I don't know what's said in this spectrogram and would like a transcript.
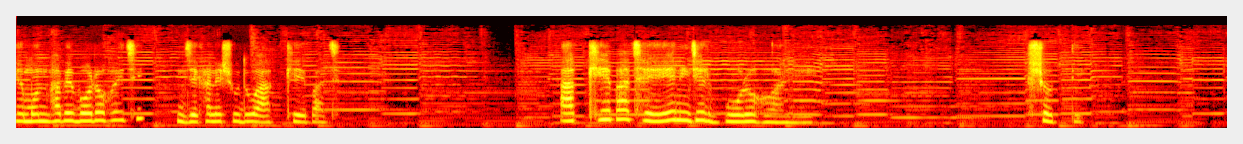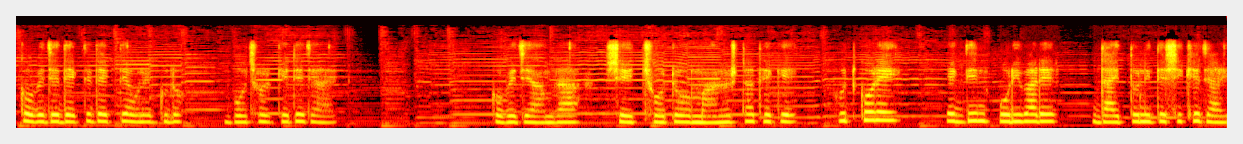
এমনভাবে বড় হয়েছি যেখানে শুধু আক্ষেপ আছে। আক্ষেপ আছে নিজের বড় হওয়া নিয়ে। সত্যি, কবে যে দেখতে দেখতে অনেকগুলো বছর কেটে যায়, কবে যে আমরা সেই ছোট মানুষটা থেকে হুট করেই একদিন পরিবারের দায়িত্ব নিতে শিখে যাই,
